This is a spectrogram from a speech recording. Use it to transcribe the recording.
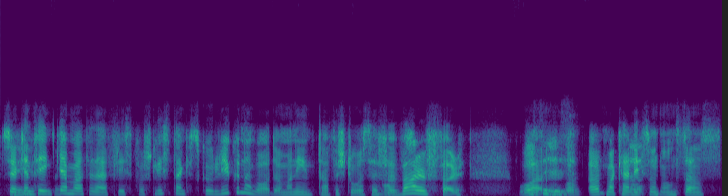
Så jag kan tänka mig att den här friskvårdslistan skulle ju kunna vara det om man inte har förståelse för varför. Och, och, att man kan liksom någonstans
